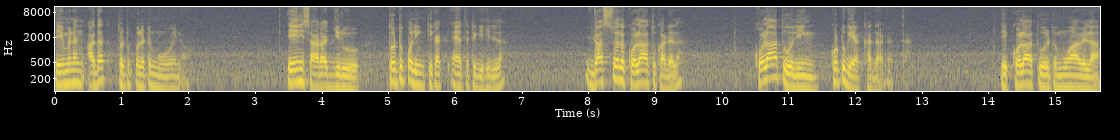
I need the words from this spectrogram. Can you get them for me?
ඒමනම් අදත් තොටුපොලට මුවවෙනවා. ඒ නිසා රජ්ජිරුවෝ තොටුපොලින් ටිකක් ඈතට ගිහිල්ල. ගස්වල කොලාතු කඩල කොලාතුවලින් කොටුගයක් හදාගත්තා. ඒ කොලාතුවලට මවා වෙලා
